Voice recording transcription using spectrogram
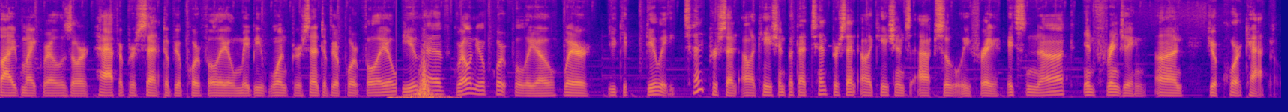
five micros or half a percent of your portfolio, maybe 1% of your portfolio, you have grown your portfolio where you could do a 10% allocation, but that 10% allocation is absolutely free. It's not infringing on your core capital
